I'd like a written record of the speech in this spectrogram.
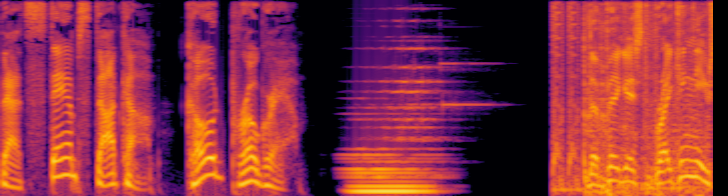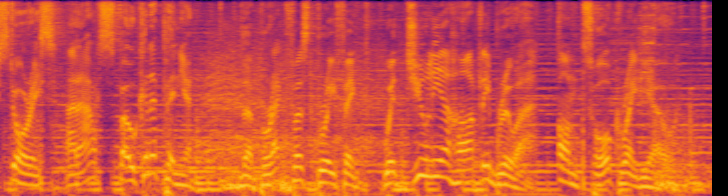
That's stamps.com. Code program. The biggest breaking news stories and outspoken opinion. The Breakfast Briefing with Julia Hartley Brewer on Talk Radio.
